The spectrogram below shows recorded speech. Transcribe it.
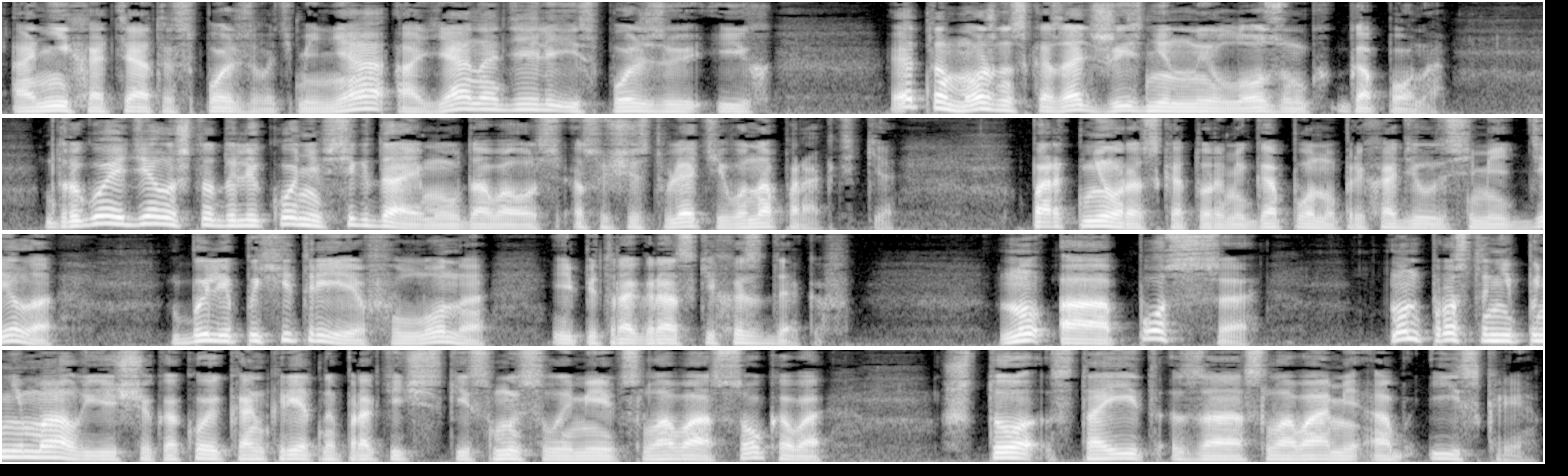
Они хотят использовать меня, а я на деле использую их. Это, можно сказать, жизненный лозунг Гапона. Другое дело, что далеко не всегда ему удавалось осуществлять его на практике. Партнеры, с которыми Гапону приходилось иметь дело – были похитрее Фуллона и петроградских эсдеков. Ну а Посса, он просто не понимал еще, какой конкретно практический смысл имеют слова Сокова, что стоит за словами об искре.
